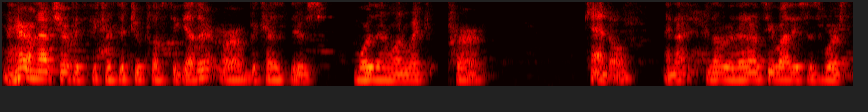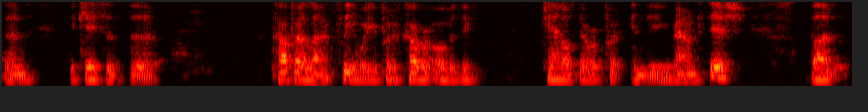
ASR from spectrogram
here I'm not sure if it's because they're too close together or because there's more than one wick per candle. And I, in other words, I don't see why this is worse than the case of the kafel kli, where you put a cover over the candles that were put in the round dish. But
